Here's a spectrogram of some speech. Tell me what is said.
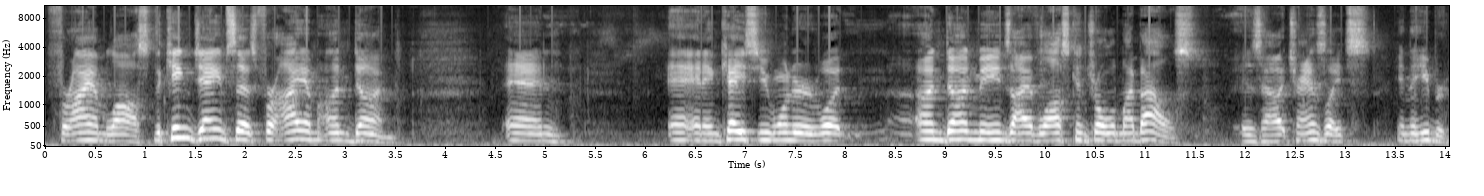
for I am lost. The King James says, For I am undone. And, and in case you wonder what undone means I have lost control of my bowels, is how it translates in the Hebrew.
